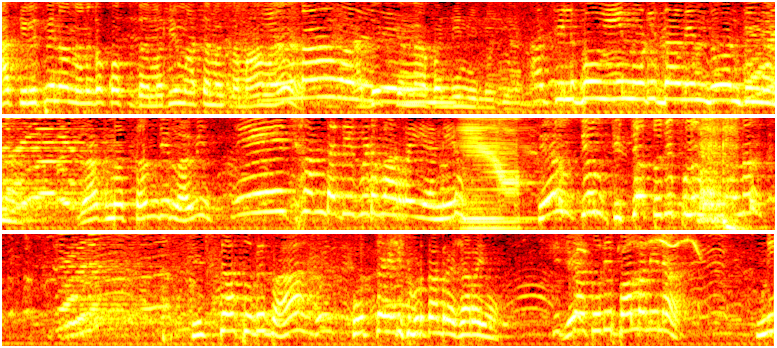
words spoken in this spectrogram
ಆ ತಿಲಿಪಿನ ನನಗ ಕೊತ್ತದ ಮದ್ವಿ ಮಾಡ್ತಾನಂತ ನಮ್ಮ ಮಾವ. ಬಂದಿನಿ ಅದಕ್ಕೆ ನಾ ಬಂದೀನಿ ಇಲ್ಲಿಗೆ. ಆ ಶಿಲ್ಪ ಏನ್ ನೋಡಿದ್ದಾಳ ನಿಂದು ಅಂತೀನಿ ನಾನು. ಯಾಕೆ ನಾ ತಂದಿಲ್ಲ ಅವಿ ಏ ಚಂದದಿ ಬಿಡಬಾರಯ್ಯ ನೀವು. ತೇಮ್ ತೇಮ್ ಕಿಚ್ಚ ತುದಿಪ್ ನನ್ನ ಕಿಚ್ಚ ಸುದೀಪ ಹುಚ್ಚ ಹಿಡಿಸ್ಬಿಡ್ತಾನ್ರಿ ಗಾರ ಇವ್ ಕಿಚ್ಚ ಸುದೀಪ ಅಲ್ಲ ನೀನ. ನೀ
